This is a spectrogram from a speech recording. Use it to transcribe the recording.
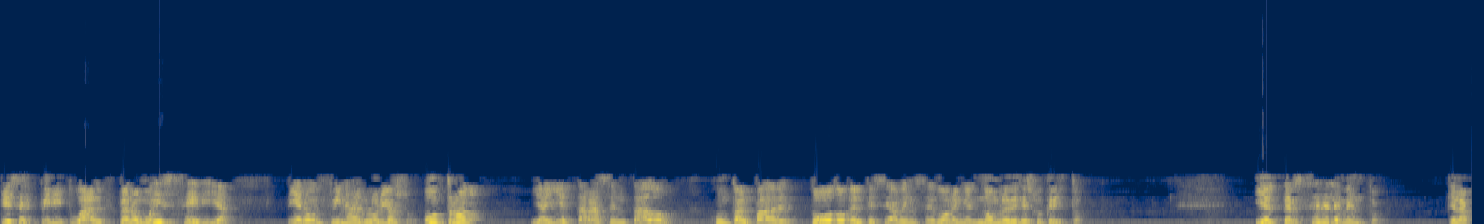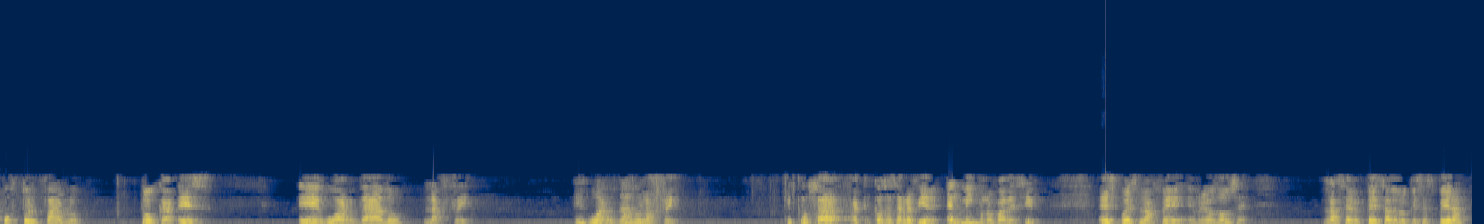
que es espiritual, pero muy seria, tiene un final glorioso, un trono. Y ahí estará sentado junto al Padre todo el que sea vencedor en el nombre de Jesucristo. Y el tercer elemento que el apóstol Pablo toca es, he guardado la fe. He guardado la fe. ¿Qué cosa, ¿A qué cosa se refiere? Él mismo nos va a decir. Es pues la fe, Hebreos 11, la certeza de lo que se espera,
